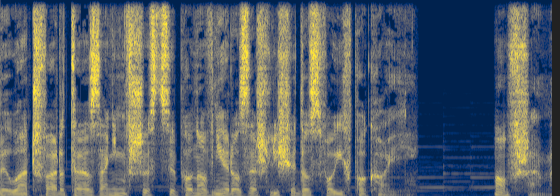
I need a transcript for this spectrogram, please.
Była czwarta, zanim wszyscy ponownie rozeszli się do swoich pokoi. Owszem,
